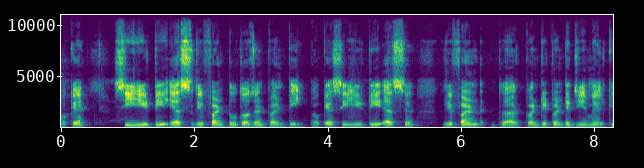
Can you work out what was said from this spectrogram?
okay? CETS refund two thousand twenty okay? CETS refund twenty twenty జీమెయిల్కి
